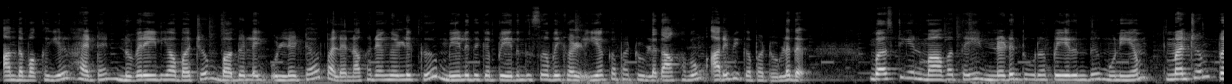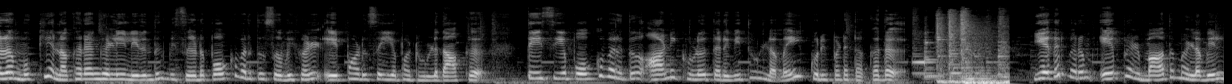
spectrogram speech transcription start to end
அந்த வகையில் ஹெட்டன் நுவரேலியா மற்றும் பதுளை உள்ளிட்ட பல நகரங்களுக்கு மேலதிக பேருந்து சேவைகள் இயக்கப்பட்டுள்ளதாகவும் அறிவிக்கப்பட்டுள்ளது. பஸ்டியன் மாவத்தை நெடுந்தூர பேருந்து முனியம் மற்றும் பிற முக்கிய நகரங்களில் இருந்து விசேட போக்குவரத்து சேவைகள் ஏற்பாடு செய்யப்பட்டுள்ளதாக தேசிய போக்குவரத்து ஆணைக்குழு தெரிவித்துள்ளமை குறிப்பிடத்தக்கது. எதிர்வரும் ஏப்ரல் மாதம் அளவில்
